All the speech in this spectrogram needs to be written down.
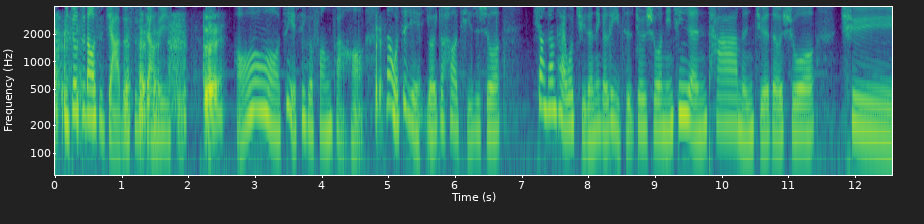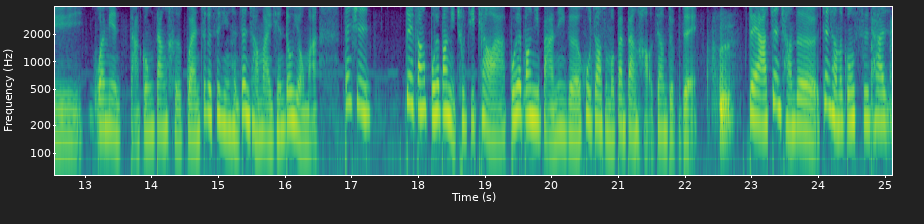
你就知道是假的，是不是这样的意思？对，哦，这也是一个方法哈。对，那我自己有一个好奇是说，像刚才我举的那个例子，就是说年轻人他们觉得说。去外面打工当荷官，这个事情很正常嘛，以前都有嘛。但是对方不会帮你出机票啊，不会帮你把那个护照什么办办好，这样对不对？是。对啊，正常的正常的公司他，他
